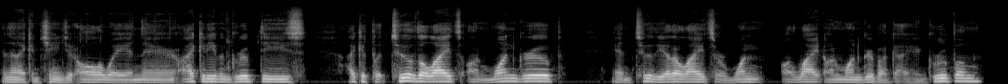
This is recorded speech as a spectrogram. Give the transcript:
And then I can change it all the way in there. I could even group these. I could put two of the lights on one group and two of the other lights or one light on one group. I've got, can group them.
